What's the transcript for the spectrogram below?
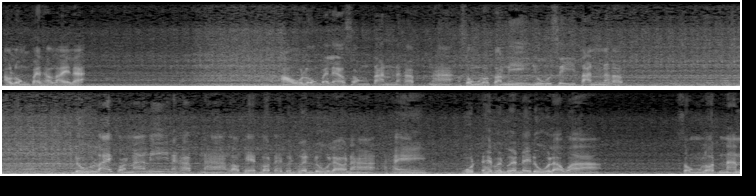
เอาลงไปเท่าไหร่แล้วเอาลงไปแล้ว 2 ตันนะครับนะฮะทรงรถตอนนี้อยู่ 4 ตันนะครับ ดูไลฟ์ก่อนหน้านี้นะครับนะฮะเราเทสรถให้เพื่อนๆดูแล้วนะฮะให้มุดให้เพื่อนๆได้ดูแล้วว่า ทรงรถนั้น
